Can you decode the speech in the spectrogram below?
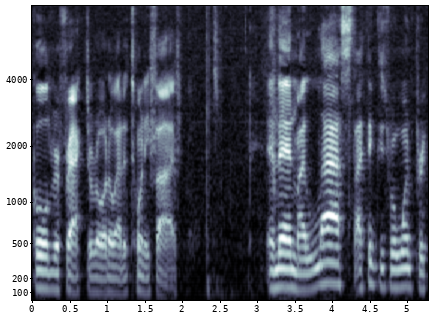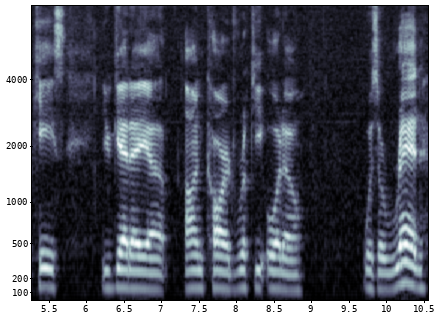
gold refractor auto out of 25. And then my last, I think these were one per case, you get a uh, on-card rookie auto, was a red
